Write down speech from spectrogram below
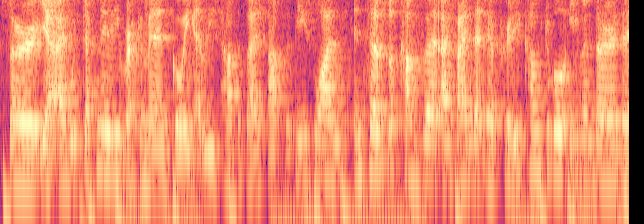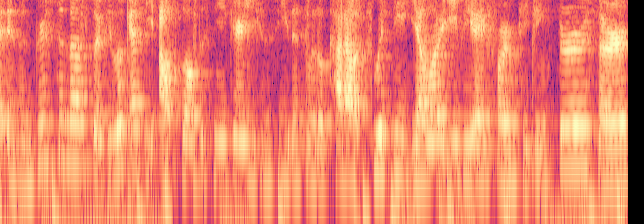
So yeah, I would definitely recommend going at least half a size up for these ones. In terms of comfort, I find that they're pretty comfortable even though there isn't boost in them. So if you look at the outsole of the sneaker, you can see this little cutouts with the yellow EVA foam peeking through. So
